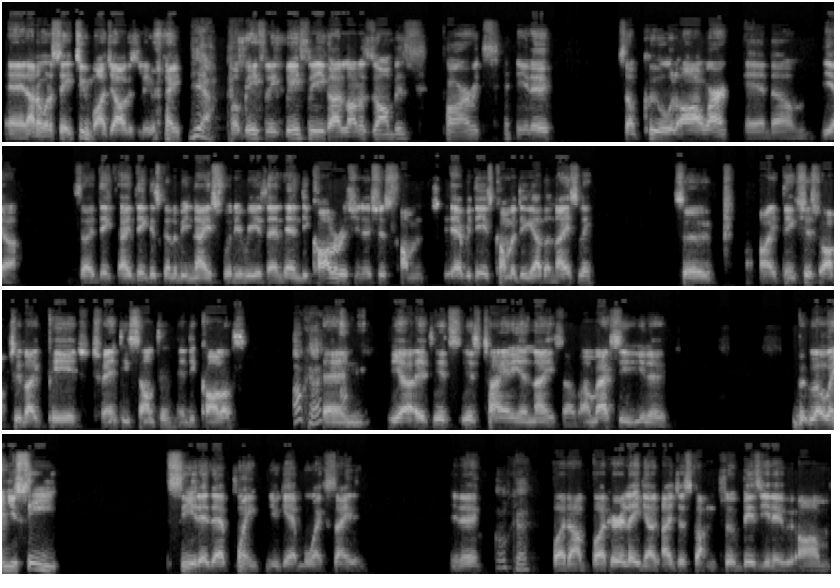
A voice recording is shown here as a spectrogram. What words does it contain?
and I don't want to say too much, obviously, right? Yeah. But basically, basically, you got a lot of zombies, pirates. You know, some cool artwork, and um, yeah. So I think I think it's going to be nice for the readers, and then the colorist, you know, it's just come everything is coming together nicely. So I think she's just up to like page twenty something in the colors. Okay. And yeah, it's it's it's tiny and nice. I'm, I'm actually, you know, but well, when you see see it at that point, you get more excited. You know. Okay. But um, but here lately, I, I just gotten so busy, you know, um,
